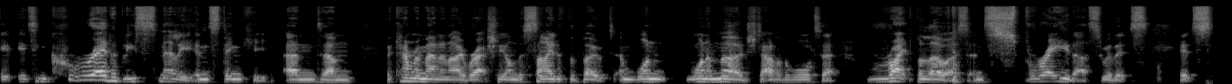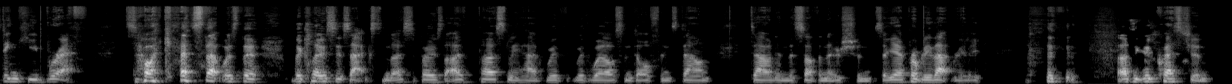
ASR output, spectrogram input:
it, it's incredibly smelly and stinky. And um, the cameraman and I were actually on the side of the boat, and one one emerged out of the water right below us and sprayed us with its its stinky breath so I guess that was the the closest accident I suppose that I've personally had with with whales and dolphins down down in the Southern Ocean. So yeah, probably that really. That's a good question.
